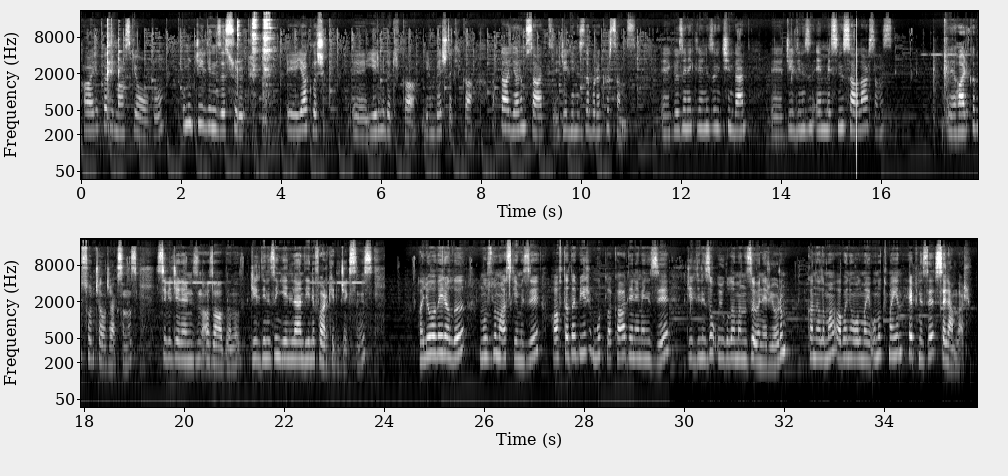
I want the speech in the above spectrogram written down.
harika bir maske oldu. Bunu cildinize sürüp e, yaklaşık e, 20 dakika, 25 dakika hatta yarım saat cildinizde bırakırsanız e, gözeneklerinizin içinden e, cildinizin emmesini sağlarsanız e, harika bir sonuç alacaksınız. Sivilcelerinizin azaldığını, cildinizin yenilendiğini fark edeceksiniz. Aloe veralı muzlu maskemizi haftada bir mutlaka denemenizi, cildinize uygulamanızı öneriyorum. Kanalıma abone olmayı unutmayın. Hepinize selamlar.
